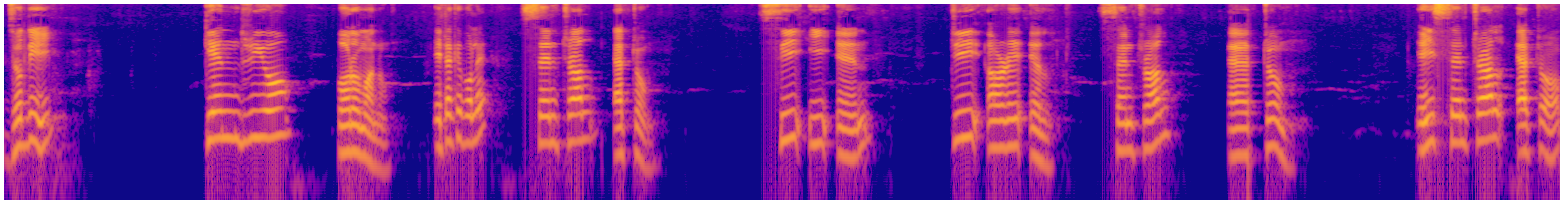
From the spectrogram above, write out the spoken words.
যদি কেন্দ্রীয় পরমাণু। এটাকে বলে central atom. C E N T R L central atom. এই সেন্ট্রাল অ্যাটম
